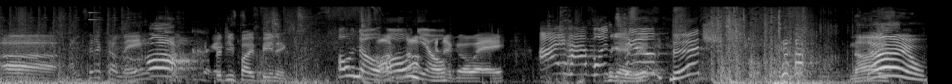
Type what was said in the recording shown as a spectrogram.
uh, I'm gonna come in. Fuck! Okay. 55 Phoenix. Oh no. I'm oh not no. gonna go A. I have one Okay, too, bitch. Nice. Damn!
